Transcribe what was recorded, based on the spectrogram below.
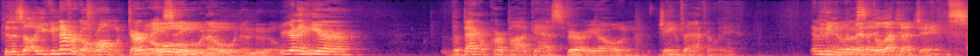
because you can never go wrong with dirt racing. no, no, no, no. You're gonna hear the Backup Car Podcast's very own James Atherley. Anything And you want to say the about that, James?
